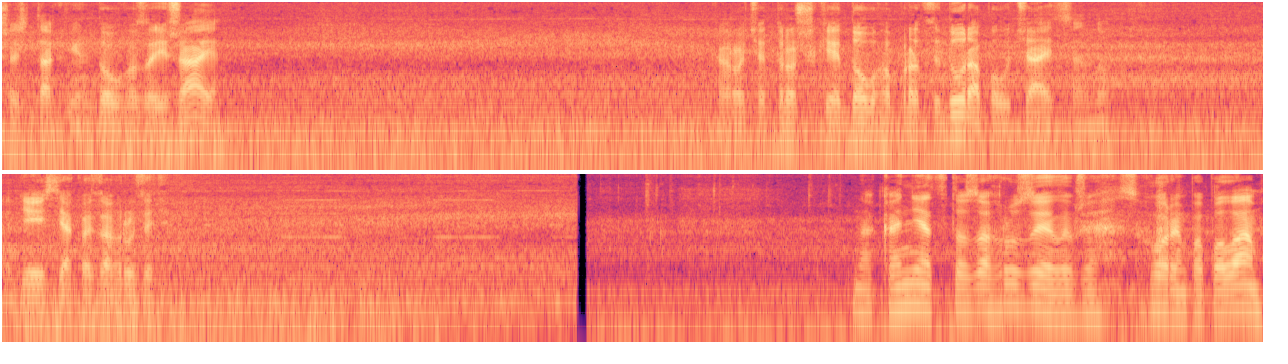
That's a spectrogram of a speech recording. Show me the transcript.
Щось так він довго заїжджає. Короче, трошки довга процедура виходить, ну надіюсь якось загрузять. Наконець-то загрузили вже з горем пополам.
